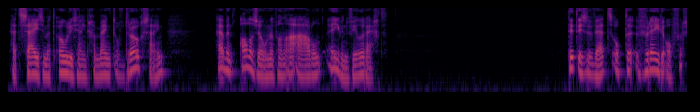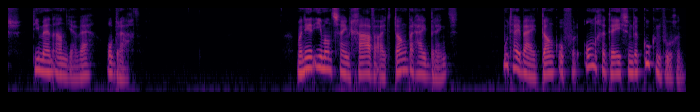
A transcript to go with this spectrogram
het zij ze met olie zijn gemengd of droog zijn, hebben alle zonen van Aaron evenveel recht. Dit is de wet op de vredeoffers die men aan Yahweh opdraagt. Wanneer iemand zijn gave uit dankbaarheid brengt, moet hij bij het dankoffer ongedecemde koeken voegen,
